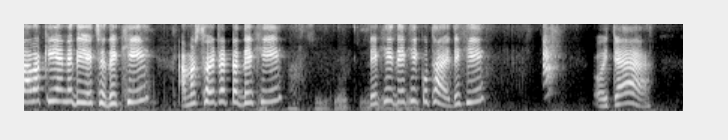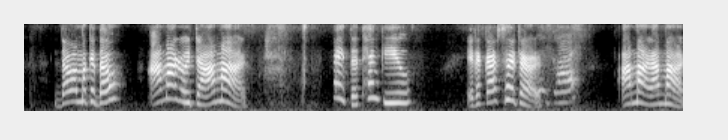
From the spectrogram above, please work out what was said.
বাবা কি এনে দিয়েছে দেখি। আমার সোয়েটারটা দেখি। দেখি দেখি কোথায় দেখি। ওইটা। দাও আমাকে দাও। আমার ওইটা আমার। এই তো থ্যাংক ইউ এটা কার সোয়েটার? আমার আমার।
